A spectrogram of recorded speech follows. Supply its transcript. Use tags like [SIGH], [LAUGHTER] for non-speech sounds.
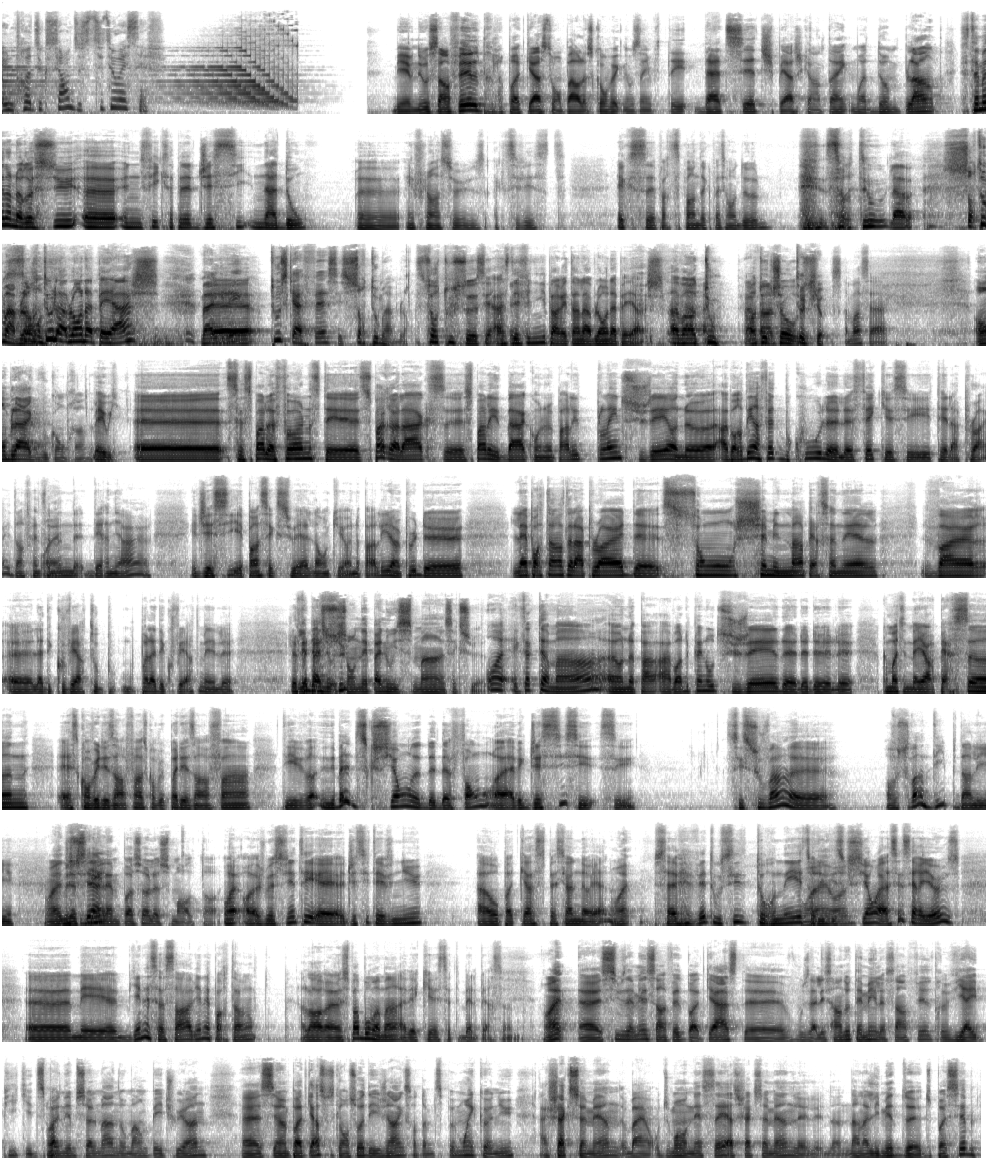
une production du Studio SF. Bienvenue au Sans Filtre, le podcast où on parle de ce qu'on veut avec nos invités. That's it, je suis PH Quentin, moi Doom Plante. Cette semaine, on a reçu euh, une fille qui s'appelle Jessie Nadeau, euh, influenceuse, activiste, ex-participante d'Occupation Double. [LAUGHS] surtout, la, Surtout ma blonde. surtout la blonde à PH. Malgré Euh, tout ce qu'elle fait, c'est surtout ma blonde. Surtout ça. c'est- Elle se définit par étant la blonde à PH. Avant tout. Avant, Avant toute chose. toute chose. Avant ça. On blague, vous comprendrez. Ben oui. Euh, c'est super le fun, c'était super relax, euh, super laid back. On a parlé de plein de sujets. On a abordé en fait beaucoup le, le fait que c'était la Pride en fin de Ouais. semaine dernière. Et Jessie est pansexuelle, donc euh, on a parlé un peu de l'importance de la Pride, de son cheminement personnel vers euh, la découverte, ou, ou pas la découverte, mais le, le fait son épanouissement sexuel. Ouais, exactement. Euh, on a par- abordé plein d'autres sujets de, de, de- le- comment être une meilleure personne. Est-ce qu'on veut des enfants, est-ce qu'on veut pas des enfants? Des, des belles discussions de, fond. Euh, avec Jessie, c'est, c'est, c'est souvent. euh, on va souvent deep dans les. Ouais, Jessie, souviens- elle aime pas ça, le small talk. Ouais, je me souviens, t'es, Jessie, t'es venue au podcast spécial Noël. Ouais. Ça avait vite aussi tourné sur des ouais. discussions assez sérieuses, euh, mais bien nécessaires, bien importantes. Alors, un super beau moment avec euh, cette belle personne. Ouais. euh, si vous aimez le Sans Filtre podcast, euh, vous allez sans doute aimer le Sans Filtre VIP qui est disponible seulement à nos membres Patreon. Euh, c'est un podcast où on reçoit des gens qui sont un petit peu moins connus à chaque semaine. Ben, du moins, on essaie à chaque semaine, le- le- dans la limite de- du possible.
